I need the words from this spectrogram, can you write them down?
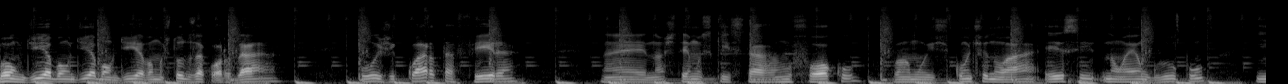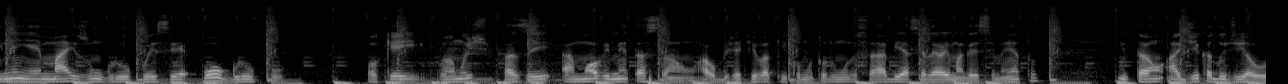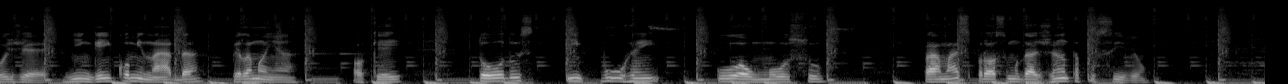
Bom dia, bom dia, bom dia. Vamos todos acordar. Hoje, quarta-feira, né, nós temos que estar no foco. Vamos continuar. Esse não é um grupo e nem é mais um grupo, esse é o grupo. Ok? Vamos fazer a movimentação. O objetivo aqui, como todo mundo sabe, é acelerar o emagrecimento. Então, a dica do dia hoje é: ninguém come nada pela manhã, ok? Todos empurrem o almoço para mais próximo da janta possível.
